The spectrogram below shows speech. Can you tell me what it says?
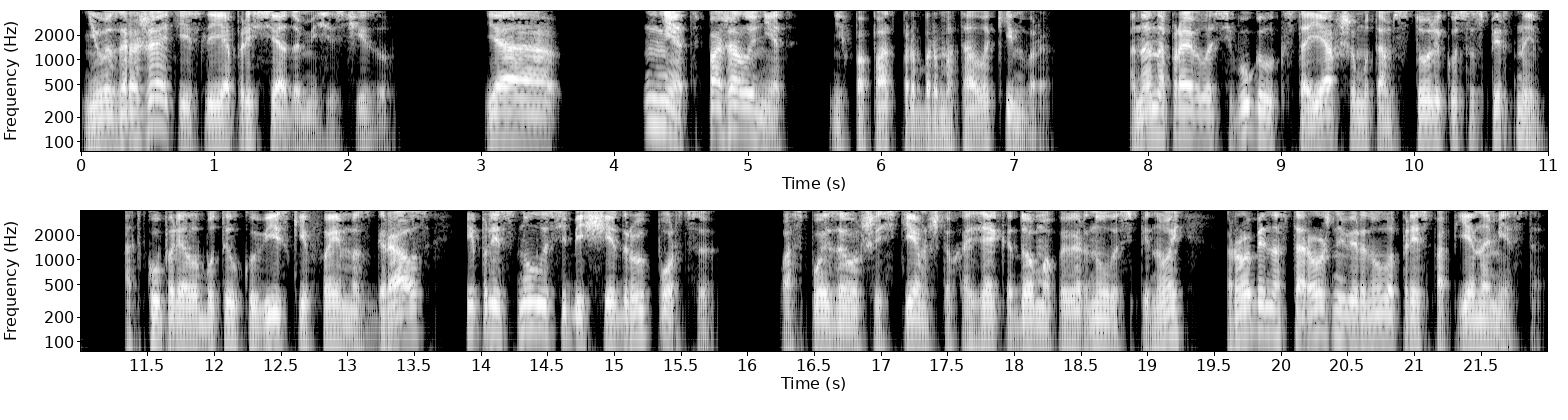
Не возражаете, если я присяду, миссис Чизл? Я... Нет, пожалуй, нет, не в попад пробормотала Кинвара. Она направилась в угол к стоявшему там столику со спиртным, откупорила бутылку виски Famous Grouse и плеснула себе щедрую порцию. Воспользовавшись тем, что хозяйка дома повернулась спиной, Робин осторожно вернула пресс-папье на место.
